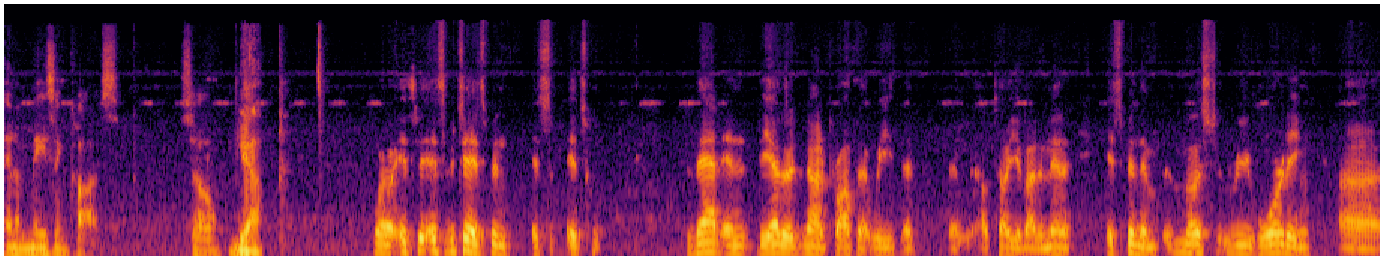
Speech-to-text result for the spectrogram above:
an amazing cause. So, Yeah. Well, it's it's been it's been it's it's that and the other nonprofit that we that, that I'll tell you about in a minute. It's been the most rewarding uh,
